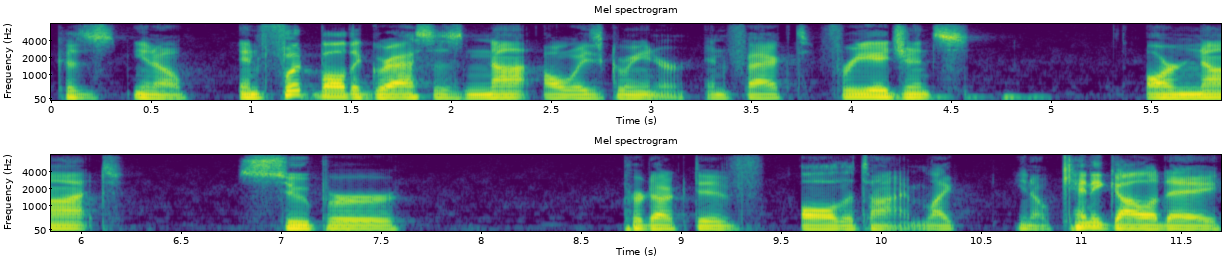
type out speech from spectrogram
Because, you know, in football, the grass is not always greener. In fact, free agents are not super productive all the time. Like, you know, Kenny Golladay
